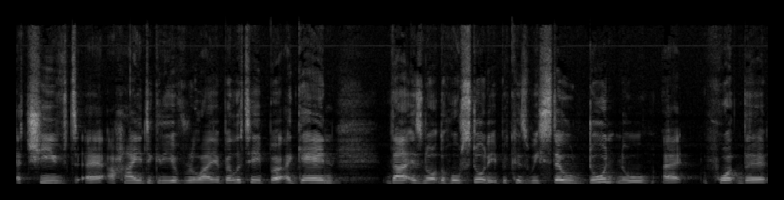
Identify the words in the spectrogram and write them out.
achieved uh, a high degree of reliability. But again, that is not the whole story because we still don't know uh, what the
